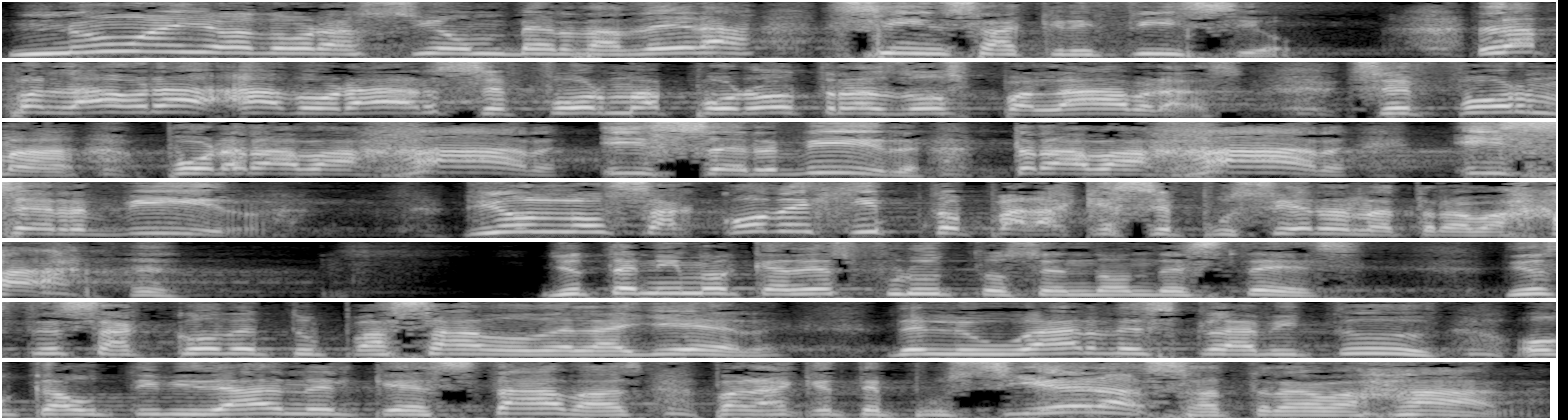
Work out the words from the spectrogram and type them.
No hay adoración verdadera sin sacrificio. La palabra adorar se forma por otras dos palabras. Se forma por trabajar y servir, trabajar y servir. Dios los sacó de Egipto para que se pusieran a trabajar. Yo te animo a que des frutos en donde estés. Dios te sacó de tu pasado, del ayer, del lugar de esclavitud o cautividad en el que estabas para que te pusieras a trabajar.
